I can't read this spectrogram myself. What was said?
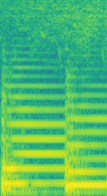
Bye.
